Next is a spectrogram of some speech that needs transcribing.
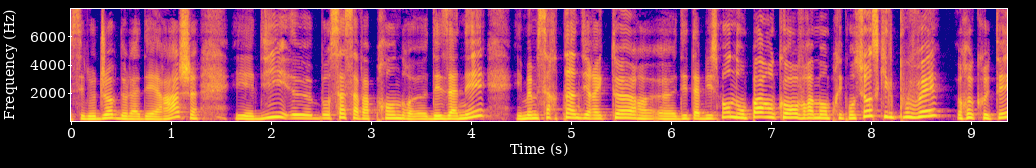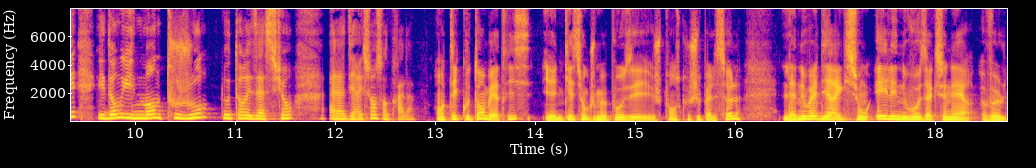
C'est le job de la DRH. Et elle dit, euh, bon ça, ça va prendre des années. Et même certains directeurs d'établissements n'ont pas encore vraiment pris conscience qu'ils pouvaient recruter. Et donc ils demandent toujours l'autorisation à la direction centrale. En t'écoutant, Béatrice, il y a une question que je me pose et je pense que je suis pas le seul. La nouvelle direction et les nouveaux actionnaires veulent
